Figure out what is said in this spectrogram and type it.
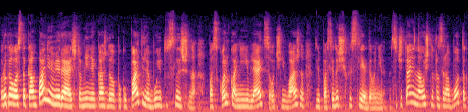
Руководство компании уверяет, что мнение каждого покупателя будет услышано, поскольку они являются очень важным для последующих исследований. Сочетание научных разработок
